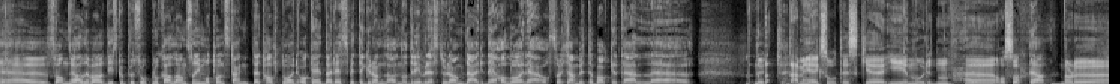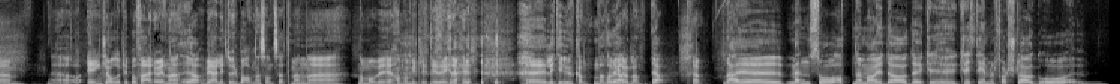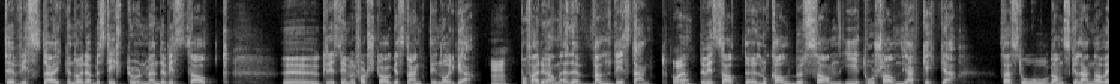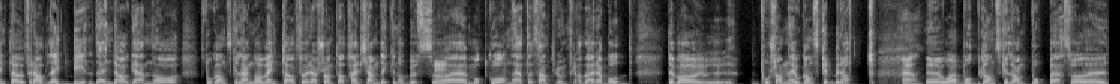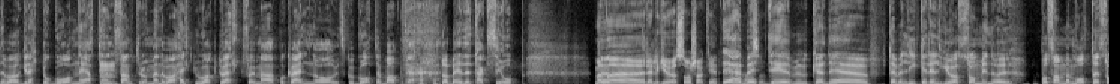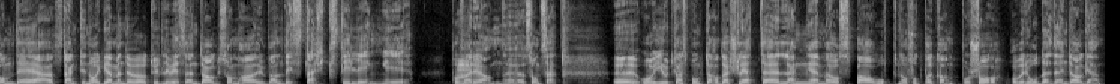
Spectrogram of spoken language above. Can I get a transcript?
det er sånn, ja, det var, De skulle pusse opp lokalene, så de måtte holde stengt et halvt år. Ok, da reiser vi til Grønland og driver restaurant der det halvåret, og så kommer vi tilbake til uh, nytt. Det er mye eksotisk eh, i Norden eh, også. Ja. Når du eh, egentlig holder til på Færøyene. Ja. Vi er litt urbane sånn sett, men nå må vi ha noen midlertidige greier. Litt i utkanten, da tar vi Ja, Grønland. Ja. Nei, eh, men så 18. mai, da. Det er Kristi himmelfartsdag. Og det visste jeg ikke når jeg bestilte turen, men det visste jeg at uh, Kristi himmelfartsdag er stengt i Norge. Mm. På Færøyene er det veldig stengt. Oh, ja. Det viste seg at eh, lokalbussene i Torshavn gikk ikke. Så jeg sto ganske lenge og venta, for jeg hadde leid bil den dagen. og sto ganske lenge og venta før jeg skjønte at her kommer det ikke noe buss. Så jeg måtte gå ned til sentrum fra der jeg bodde. Det var, Torshavn er jo ganske bratt, ja. eh, og jeg bodde ganske langt oppe, så eh, det var greit å gå ned til sentrum. Men det var helt uaktuelt for meg på kvelden å skulle gå tilbake. Da ble det taxi opp. Men uh, religiøse årsaker? Jeg vet Altså, ikke. Det, det er vel like religiøst som i, På samme måte som det er stengt i Norge, men det var tydeligvis en dag som har veldig sterk stilling i, på Færøyene, eh, sånn sett. Eh, Og i utgangspunktet hadde jeg slitt lenge med å spa opp noen fotballkamp og se overhodet den dagen.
